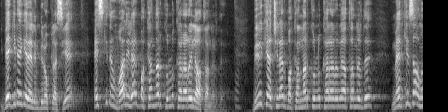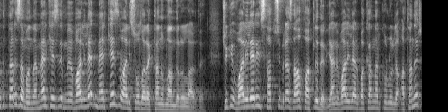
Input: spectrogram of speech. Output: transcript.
Ve yine gelelim bürokrasiye. Eskiden valiler bakanlar kurulu kararıyla atanırdı. Büyükelçiler bakanlar kurulu kararıyla atanırdı. Merkeze alındıkları zaman da merkez valiler merkez valisi olarak tanımlandırırlardı. Çünkü valilerin statüsü biraz daha farklıdır. Yani valiler bakanlar kuruluyla atanır,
